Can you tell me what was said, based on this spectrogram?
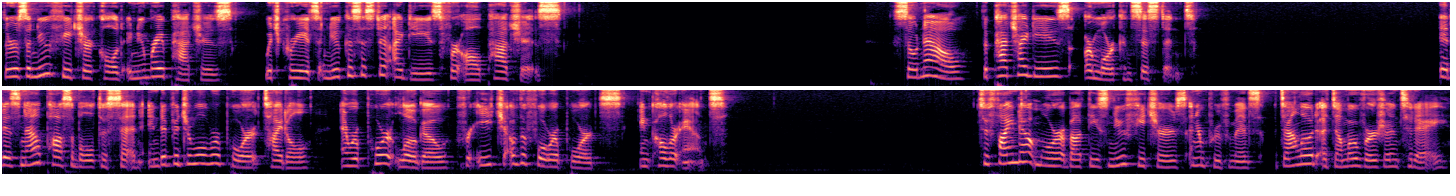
There is a new feature called Enumerate Patches, which creates new consistent IDs for all patches. So now, the patch IDs are more consistent. It is now possible to set an individual report title and report logo for each of the four reports in ColorAnt. To find out more about these new features and improvements, download a demo version today.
